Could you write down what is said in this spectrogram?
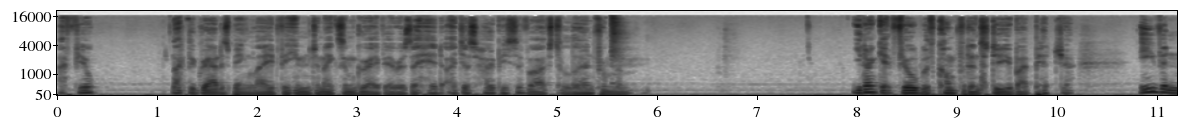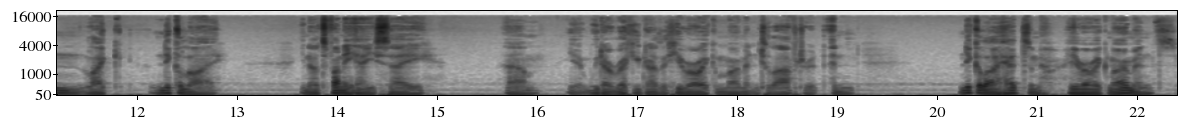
I feel like the ground is being laid for him to make some grave errors ahead. I just hope he survives to learn from them. You don't get filled with confidence, do you, by Petya? Even like Nikolai, you know, it's funny how you say, um, yeah, we don't recognize a heroic moment until after it. And Nikolai had some heroic moments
